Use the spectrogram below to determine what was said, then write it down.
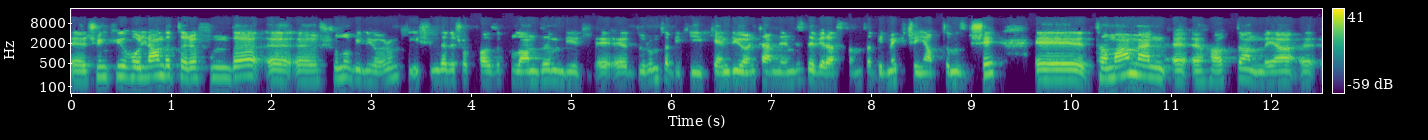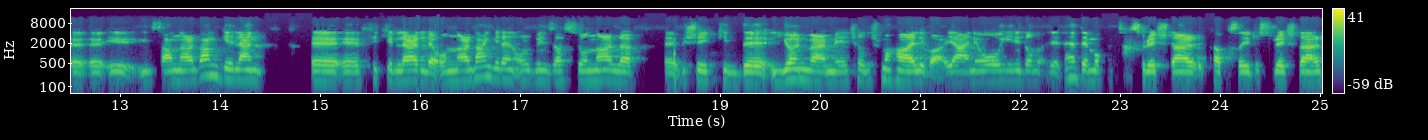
E, çünkü Hollanda tarafında e, e, şunu biliyorum ki işimde de çok fazla kullandığım bir e, e, durum tabii ki kendi yöntemlerimizi de biraz tanıtabilmek için yaptığımız bir şey. E, tamamen e, e, halktan veya e, e, e, insanlardan gelen e, e, fikirlerle, onlardan gelen organizasyonlarla e, bir şekilde yön vermeye çalışma hali var. Yani o yeni demokratik süreçler, kapsayıcı süreçler,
